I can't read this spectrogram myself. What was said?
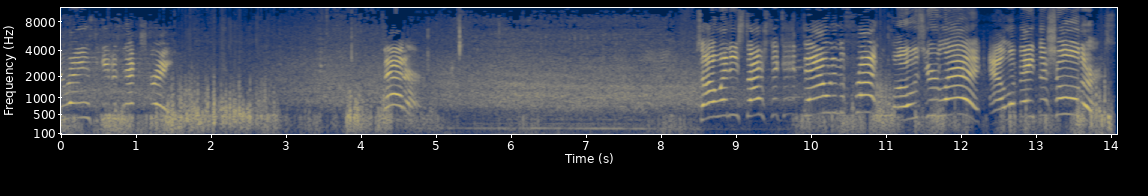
Your reins to keep his neck straight. Better. So when he starts to get down in the front, close your leg. Elevate the shoulders.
